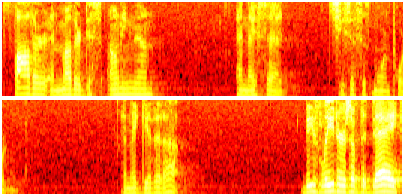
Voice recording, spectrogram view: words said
father and mother disowning them, and they said, Jesus is more important. And they give it up. These leaders of the day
